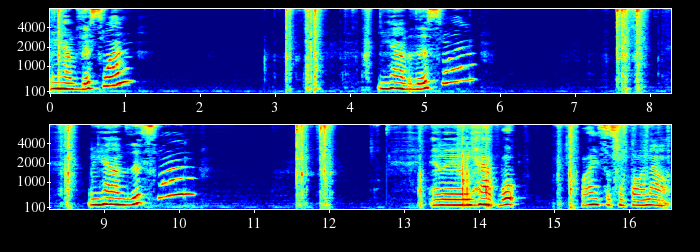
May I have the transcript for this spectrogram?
We have this one. We have this one. We have this one. And then we have, whoa, why is this one falling out?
